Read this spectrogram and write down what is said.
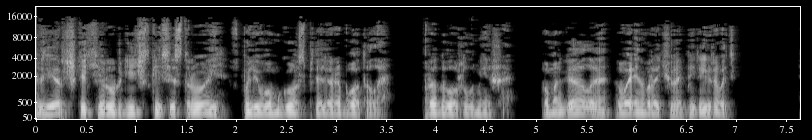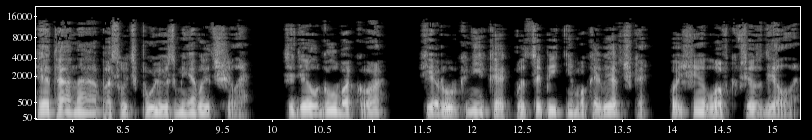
Верочка хирургической сестрой в полевом госпитале работала, продолжил Миша. Помогала военврачу оперировать. Это она, по сути, пулю из меня вытащила. Сидела глубоко. Хирург никак подцепить не мог, а Верочка очень ловко все сделала.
